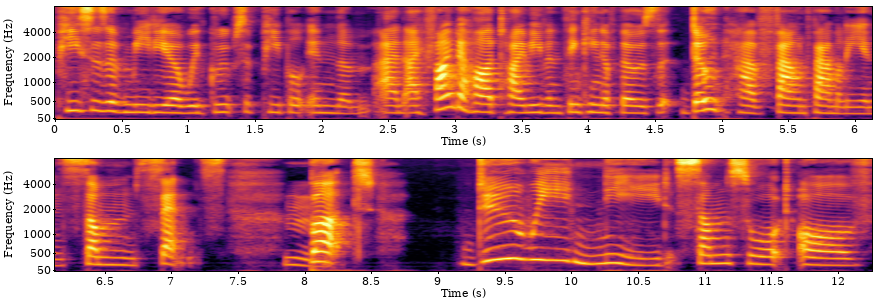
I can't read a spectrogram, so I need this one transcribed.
pieces of media with groups of people in them, and I find a hard time even thinking of those that don't have found family in some sense. Mm. But do we need some sort of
